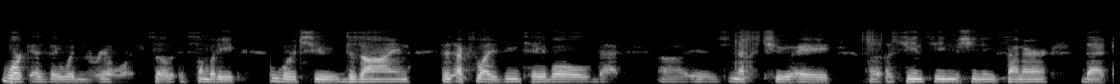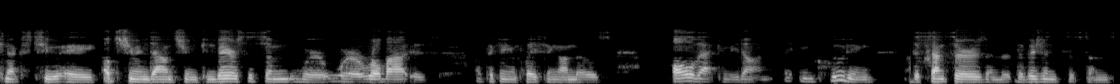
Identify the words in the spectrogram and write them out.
work as they would in the real world. So if somebody were to design an XYZ table that uh, is next to a, a CNC machining center that connects to a upstream and downstream conveyor system where, where a robot is uh, picking and placing on those, all of that can be done, including the sensors and the, the vision systems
